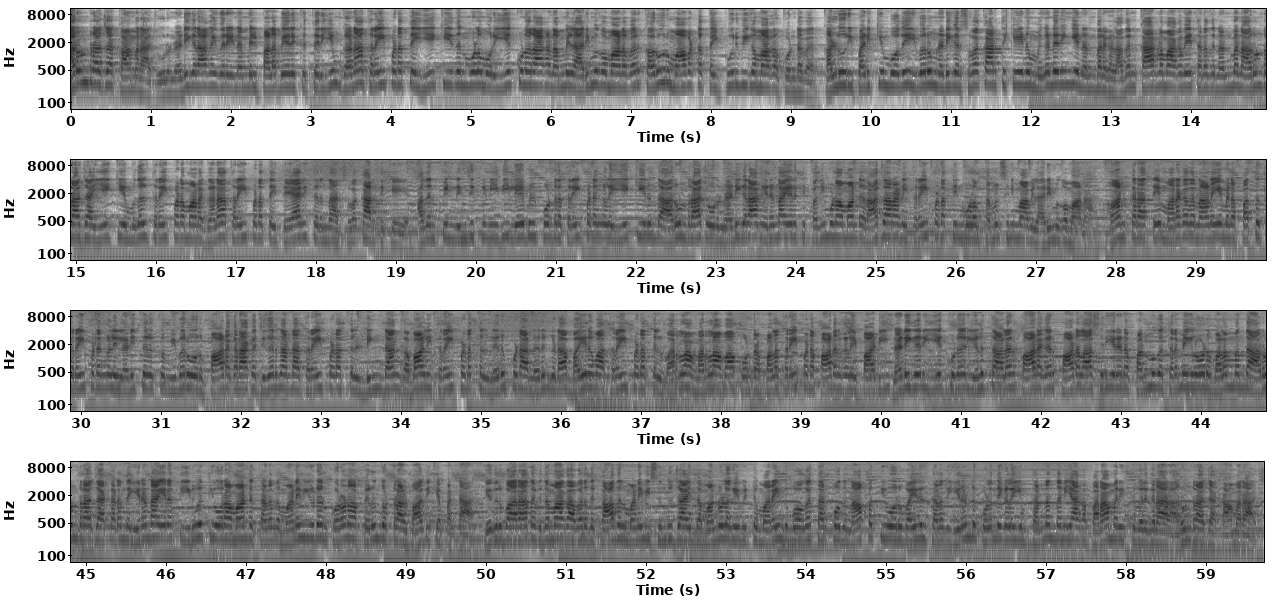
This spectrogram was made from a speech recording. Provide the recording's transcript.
அருண்ராஜா காமராஜ் ஒரு நடிகராக இவரை நம்மில் பல பேருக்கு தெரியும். கனா திரைப்படத்தை இயக்கியதன் மூலம் ஒரு இயக்குனராக நம்மில் அறிமுகமானவர் கரூர் மாவட்டத்தை பூர்வீகமாக கொண்டவர். கல்லூரி படிக்கும் போதே இவரும் நடிகர் சிவகார்த்திகேயனும் மிக நெருங்கிய நண்பர்கள். அதன் காரணமாகவே தனது நண்பன் அருண்ராஜா இயக்கிய முதல் திரைப்படமான கனா திரைப்படத்தை தயாரித்திருந்தார் சிவகார்த்திகேயன். அதன் பின் நெஞ்சுக்கு நீதி லேபிள் போன்ற திரைப்படங்களை இயக்கியிருந்த அருண்ராஜ் ஒரு நடிகராக இரண்டாயிரத்தி பதிமூணாம் ஆண்டு ராஜாராணி திரைப்படத்தின் மூலம் தமிழ் சினிமாவில் அறிமுகமானார். மான் கராத்தே மரகத நாணயம் என பத்து திரைப்படங்களில் நடித்திருக்கும் இவர் ஒரு பாடகராக ஜிகர்தாண்டா திரைப்படத்தில் டிங்டாங் கபாலி திரைப்படத்தில் நெருப்புடா நெருங்குடா பைரவா திரைப்படத்தில் வரலாம் வரலாவா போன்ற பல திரைப்பட பாடல்களை பாடி நடிகர் இயக்குனர் எழுத்தாளர் பாடகர் பாடலாசிரியர் என பன்முக திறமைகளோடு வலம் வந்த அருண்ராஜா கடந்த இரண்டாயிரத்தி இருபத்தி ஓராம் ஆண்டு தனது மனைவியுடன் கொரோனா பெருந்தொற்றால் பாதிக்கப்பட்டார். எதிர்பாராத விதமாக அவரது காதல் மனைவி சிந்துஜா இந்த மண்ணுலகை விட்டு மறைந்து போக தற்போது நாற்பத்தி ஒரு வயதில் தனது இரண்டு குழந்தைகளையும் தன்னந்தனியாக பராமரித்து வருகிறார் அருண்ராஜா காமராஜ்.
